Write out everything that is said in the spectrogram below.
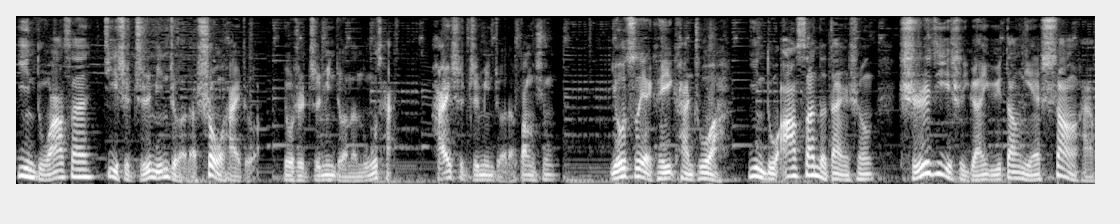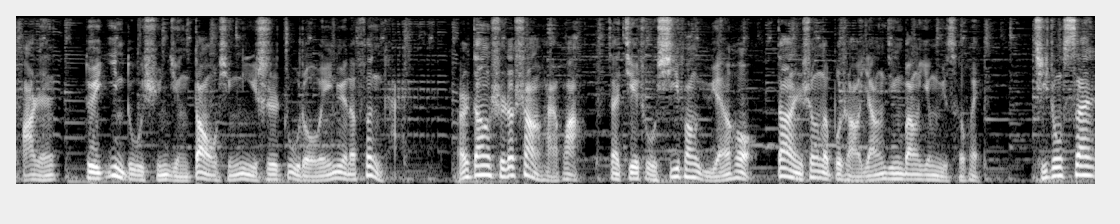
印度阿三既是殖民者的受害者，又是殖民者的奴才，还是殖民者的帮凶。由此也可以看出啊，印度阿三的诞生实际是源于当年上海华人对印度巡警倒行逆施、助纣为虐的愤慨。而当时的上海话在接触西方语言后，诞生了不少洋泾浜英语词汇，其中“三”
